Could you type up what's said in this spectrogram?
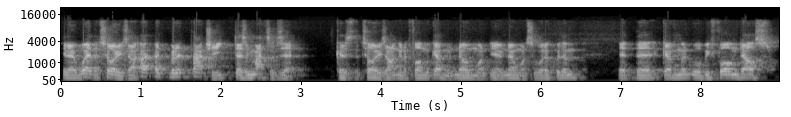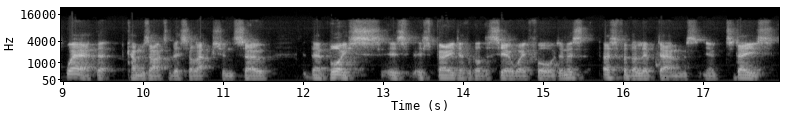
You know, where the Tories are, I, I, but it actually doesn't matter, does it? Because the Tories aren't going to form a government. No one, you know, no one wants to work with them. It, the government will be formed elsewhere that comes out of this election. So their voice is is very difficult to see a way forward. And as as for the Lib Dems, you know, today's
